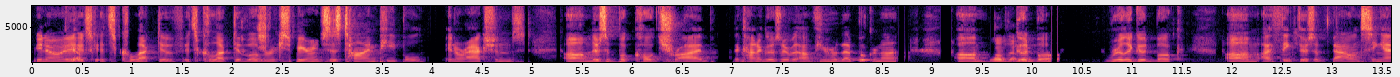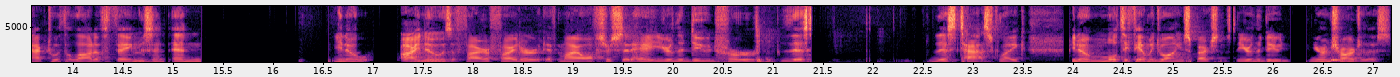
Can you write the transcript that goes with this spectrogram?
You know, yep. it's it's collective. It's collective over experiences, time, people, interactions. Um, there's a book called Tribe that kind of goes over. I don't know if you heard that book or not. Um, Love that. Good book. book. Really good book. Um, I think there's a balancing act with a lot of things, and and you know, I know as a firefighter, if my officer said, "Hey, you're the dude for this this task," like you know, multifamily dwelling inspections, you're the dude, you're in charge of this,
